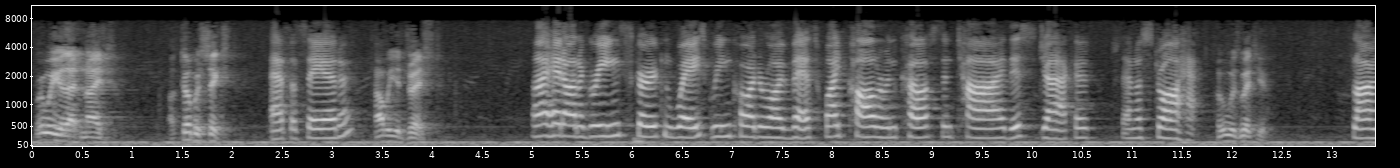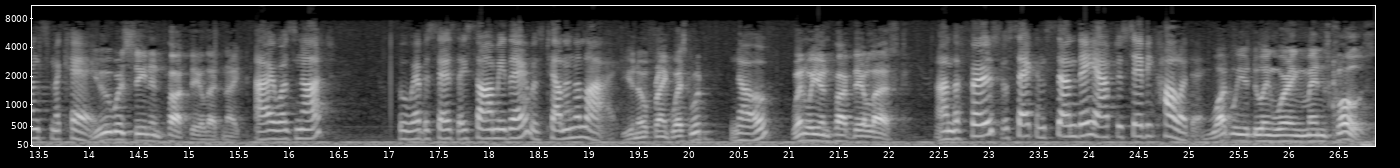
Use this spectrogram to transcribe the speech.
Where were you that night? October 6th. At the theater, How were you dressed? I had on a green skirt and waist, green corduroy vest, white collar and cuffs and tie, this jacket, and a straw hat. Who was with you? Florence McKay. You were seen in Parkdale that night. I was not. Whoever says they saw me there was telling a lie. Do you know Frank Westwood? No. When were you in Parkdale last? On the first or second Sunday after civic holiday. What were you doing wearing men's clothes?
